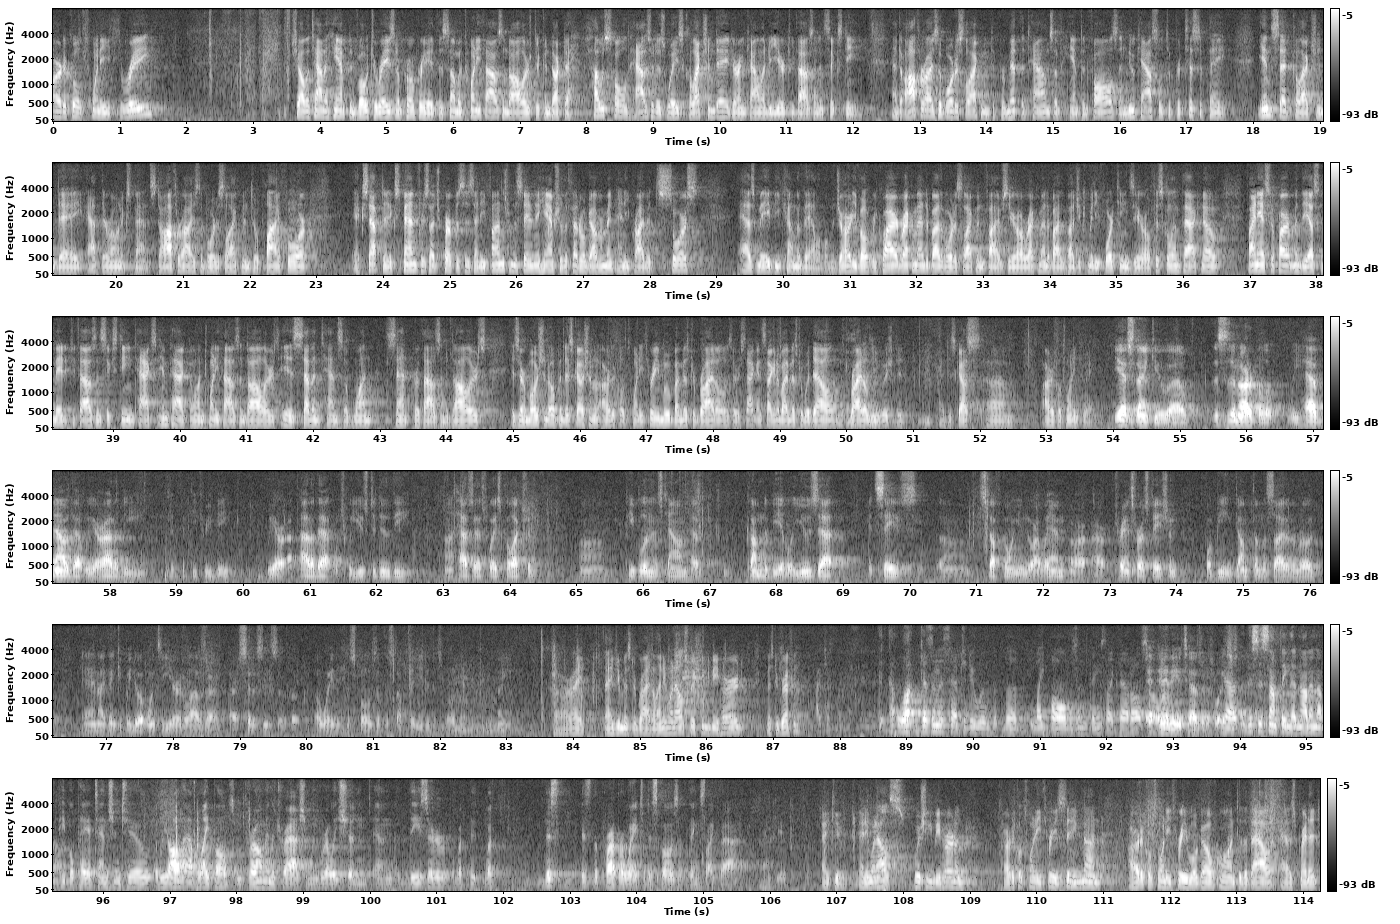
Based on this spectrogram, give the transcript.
Article 23. Shall the town of Hampton vote to raise and appropriate the sum of $20,000 to conduct a household hazardous waste collection day during calendar year 2016? And to authorize the Board of Selectmen to permit the towns of Hampton Falls and New Castle to participate in said collection day at their own expense. To authorize the Board of Selectmen to apply for, accept, and expend for such purposes any funds from the state of New Hampshire, the federal government, any private source, as may become available. Majority vote required, recommended by the Board of Selectmen 5-0, recommended by the Budget Committee 14-0. Fiscal impact note, Finance Department, the estimated 2016 tax impact on $20,000 is 7 tenths of 1 cent per thousand dollars. Is there a motion to open discussion on Article 23, moved by Mr. Bridle? Is there a second? Seconded by Mr. Waddell. Mr. Bridle, do you wish to uh, discuss um, Article 23? Yes, thank you. Uh, This is an article that we have now that we are out of the 53B. We are out of that, which we used to do the uh, hazardous waste collection. Um, People in this town have come to be able to use that. It saves uh, stuff going into our land, our our transfer station, or being dumped on the side of the road. And I think if we do it once a year, it allows our our citizens a- a a way to dispose of the stuff they need to dispose of. Thank you. All right, thank you, Mr. Bridle. Anyone else wishing to be heard? Mr. Griffin? What, doesn't this have to do with the light bulbs and things like that also? A- Anything that's hazardous waste. Yeah, this is something that not enough people pay attention to. We all have light bulbs, we throw them in the trash, and we really shouldn't. And these are, what, the- what, this is the proper way to dispose of things like that. Thank you. Thank you. Anyone else wishing to be heard on Article 23? Seeing none, Article 23 will go on to the ballot as printed.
